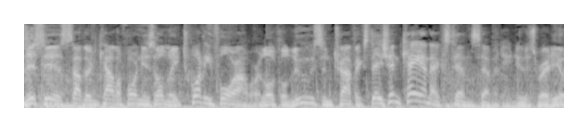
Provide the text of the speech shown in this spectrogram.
This is Southern California's only 24 hour local news and traffic station, KNX 1070 News Radio.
